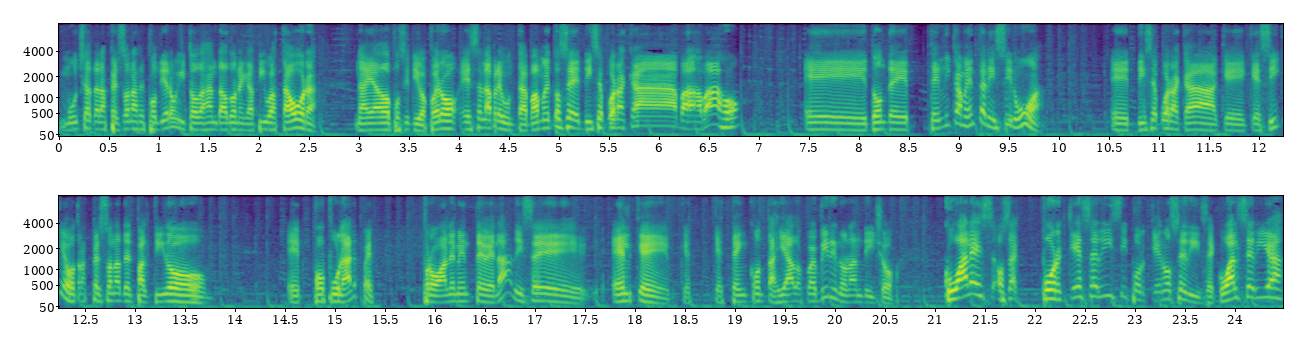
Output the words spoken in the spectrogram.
Muchas de las personas respondieron y todas han dado negativo hasta ahora. Nadie ha dado positivo. Pero esa es la pregunta. Vamos entonces, dice por acá, abajo, eh, donde técnicamente le insinúa. Eh, dice por acá que, que sí, que otras personas del Partido eh, Popular, pues probablemente, ¿verdad? Dice él que, que, estén contagiados con el virus y no lo han dicho. ¿Cuál es, o sea, por qué se dice y por qué no se dice? ¿Cuál sería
